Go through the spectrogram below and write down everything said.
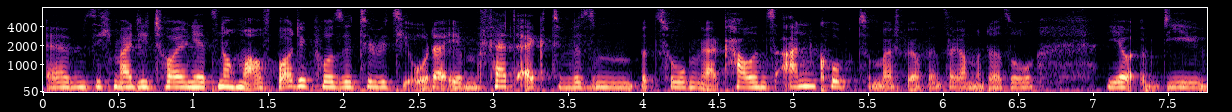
ähm, sich mal die tollen jetzt nochmal auf Body Positivity oder eben Fat Activism bezogene Accounts anguckt, zum Beispiel auf Instagram oder so, die, die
